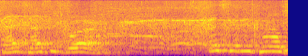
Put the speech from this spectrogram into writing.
Fantastic work. Let's give the applause.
